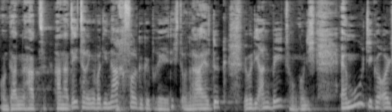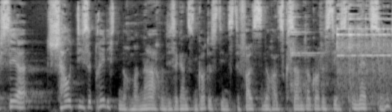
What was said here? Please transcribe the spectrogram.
Und dann hat Hannah Detering über die Nachfolge gepredigt und Rahel Dück über die Anbetung. Und ich ermutige euch sehr, schaut diese Predigten nochmal nach und diese ganzen Gottesdienste, falls sie noch als gesamter Gottesdienst im Netz sind.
